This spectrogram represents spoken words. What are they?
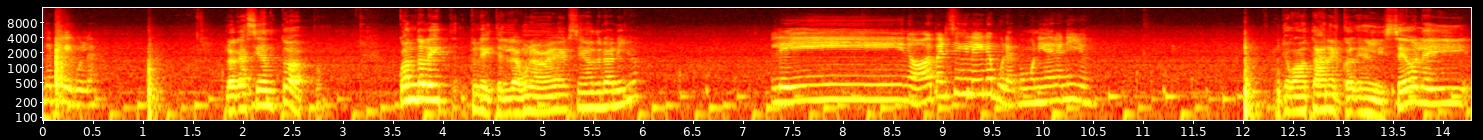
de película. Lo que hacían todas, po. ¿Cuándo leíste? ¿Tú leíste alguna vez El Señor de los Anillos? Leí. No, me parece que leí la pura Comunidad del Anillo. Yo cuando estaba en el, en el liceo leí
